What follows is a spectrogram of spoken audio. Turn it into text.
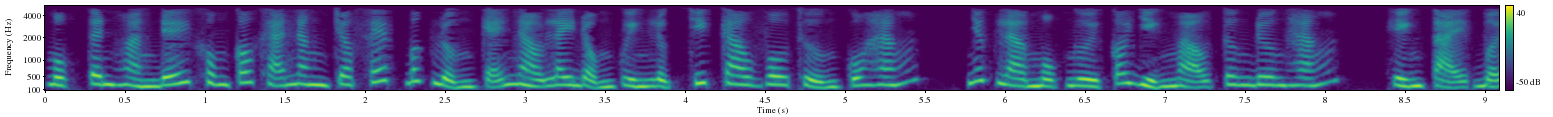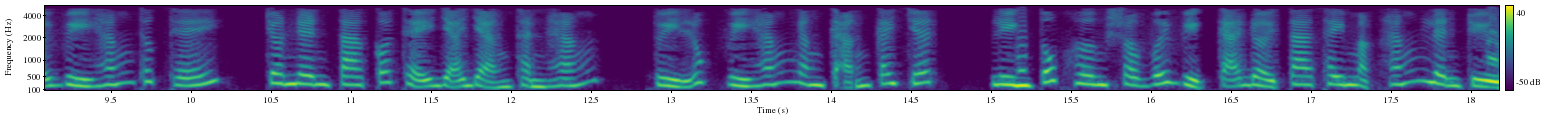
một tên hoàng đế không có khả năng cho phép bất luận kẻ nào lay động quyền lực chí cao vô thượng của hắn, nhất là một người có diện mạo tương đương hắn, hiện tại bởi vì hắn thất thế, cho nên ta có thể giả dạng thành hắn, tùy lúc vì hắn ngăn cản cái chết, liền tốt hơn so với việc cả đời ta thay mặt hắn lên triều,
